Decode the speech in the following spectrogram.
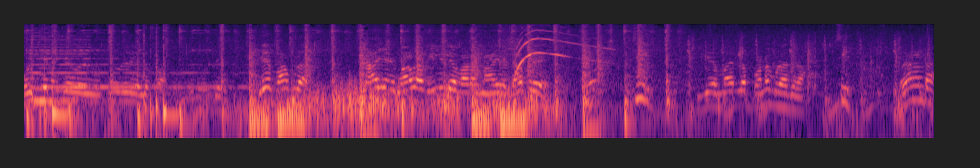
கொஞ்சம் நெஞ்ச சோதனை இல்லைப்பா. ஏ மாப்பிள நாய வாடா வெளியில வாடா நாயை சாப்பிடு. சி இதே மாதிரிலாம் பண்ணக்கூடாதுடா. சி வேணாண்டா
